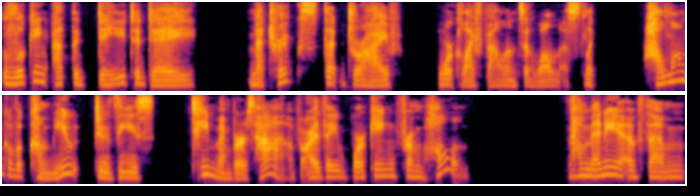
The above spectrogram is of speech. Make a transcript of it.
looking at the day to day metrics that drive work life balance and wellness. Like, how long of a commute do these team members have? Are they working from home? How many of them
